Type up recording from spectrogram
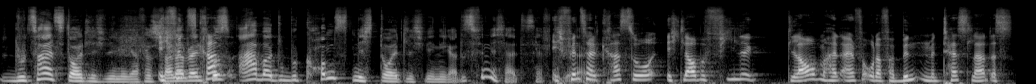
du zahlst deutlich weniger fürs Standard Range krass. Plus, aber du bekommst nicht deutlich weniger. Das finde ich halt das Heftige. Ich finde es halt krass so, ich glaube, viele glauben halt einfach oder verbinden mit Tesla, dass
